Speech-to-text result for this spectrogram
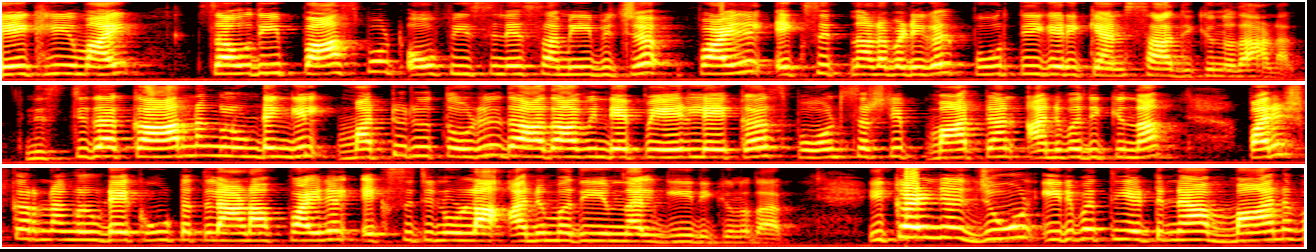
രേഖയുമായി സൗദി പാസ്പോർട്ട് ഓഫീസിനെ സമീപിച്ച് ഫൈനൽ എക്സിറ്റ് നടപടികൾ പൂർത്തീകരിക്കാൻ സാധിക്കുന്നതാണ്. നിശ്ചിത കാരണങ്ങളുണ്ടെങ്കിൽ മറ്റൊരു തൊഴിൽദാതാവിന്റെ പേരിലേക്ക് സ്പോൺസർഷിപ്പ് മാറ്റാൻ അനുവദിക്കുന്ന പരിഷ്കരണങ്ങളുടെ കൂട്ടത്തിലാണ് ഫൈനൽ എക്സിറ്റിനുള്ള അനുമതിയും നൽകിയിരിക്കുന്നത്. ഇക്കഴിഞ്ഞ ജൂൺ ഇരുപത്തിയെട്ടിന് മാനവ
